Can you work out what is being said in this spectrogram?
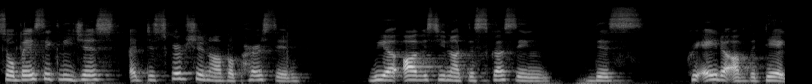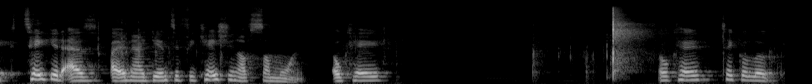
So basically, just a description of a person. We are obviously not discussing this creator of the deck. Take it as an identification of someone, okay? Okay, take a look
